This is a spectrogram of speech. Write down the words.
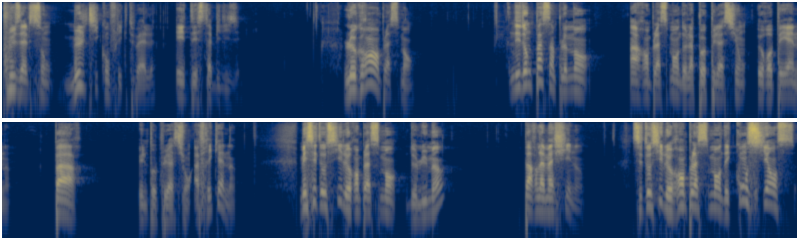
plus elles sont multiconflictuelles et déstabilisées. Le grand remplacement n'est donc pas simplement un remplacement de la population européenne par une population africaine, mais c'est aussi le remplacement de l'humain par la machine. C'est aussi le remplacement des consciences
